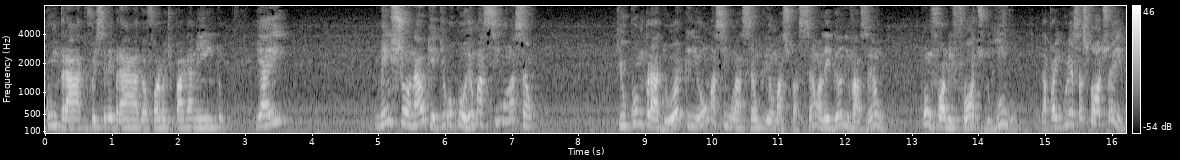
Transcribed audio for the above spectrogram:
Contrato foi celebrado, a forma de pagamento. E aí, mencionar o quê? Que ocorreu uma simulação. Que o comprador criou uma simulação, criou uma situação, alegando invasão, conforme fotos do Google, dá para incluir essas fotos aí.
